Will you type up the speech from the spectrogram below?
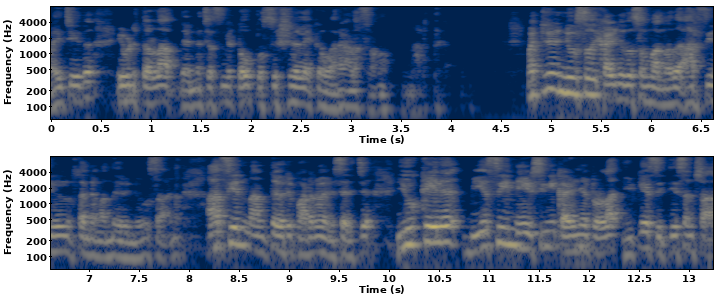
ട്രൈ ചെയ്ത് ഇവിടുത്തെ എൻ എച്ച് എസിന്റെ ടോപ്പ് പൊസിഷനിലേക്ക് വരാനുള്ള ശ്രമം. മറ്റൊരു ന്യൂസ് കഴിഞ്ഞ ദിവസം വന്നത് ആർ സി എല്ലിൽ തന്നെ വന്ന ഒരു ന്യൂസാണ് ആർ സി എൽ നടത്തിയ ഒരു പഠനം അനുസരിച്ച് യു കെയിൽ ബി എസ് സി നേഴ്സിംഗ് കഴിഞ്ഞിട്ടുള്ള യു കെ സിറ്റിസൺസ്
